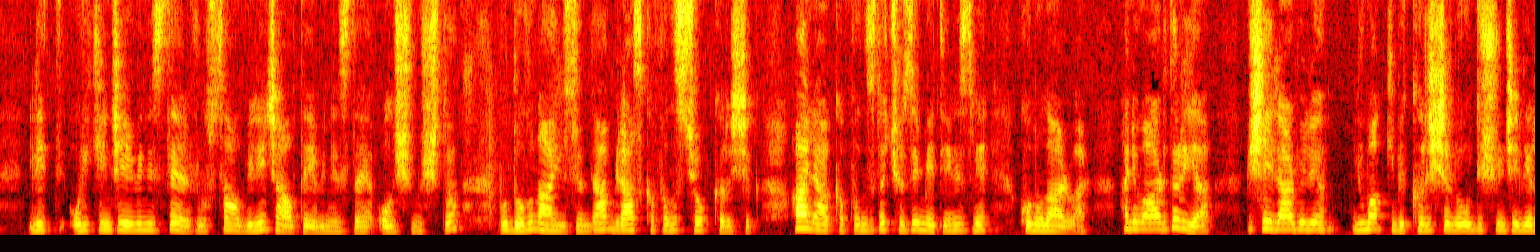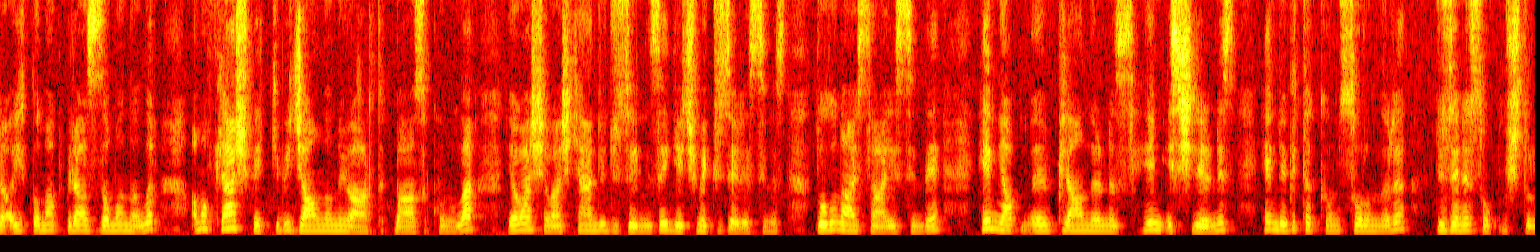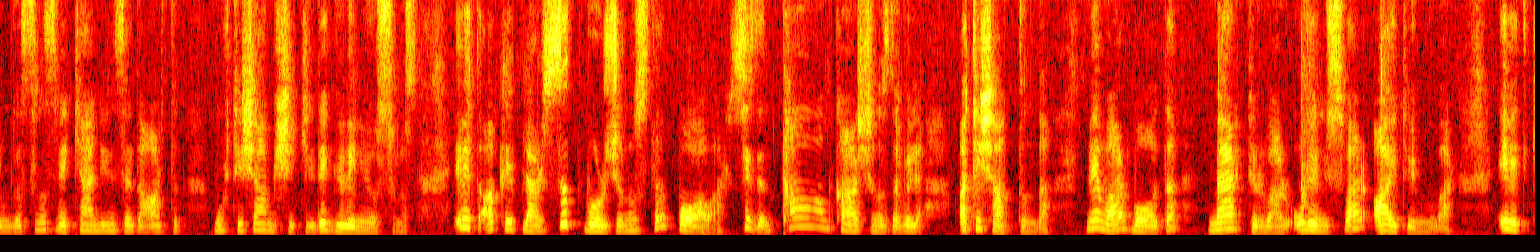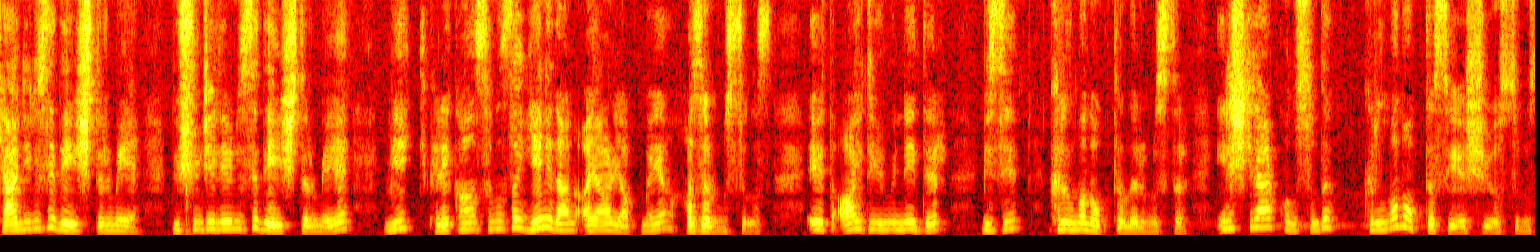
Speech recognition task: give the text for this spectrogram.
12. evinizde, ruhsal bilinçaltı evinizde oluşmuştu. Bu dolunay yüzünden biraz kafanız çok karışık. Hala kafanızda çözemediğiniz ve konular var. Hani vardır ya bir şeyler böyle yumak gibi karışır ve o düşünceleri ayıklamak biraz zaman alır. Ama flashback gibi canlanıyor artık bazı konular. Yavaş yavaş kendi düzeninize geçmek üzeresiniz. Dolunay sayesinde hem yap, e, planlarınız hem işleriniz hem de bir takım sorunları düzene sokmuş durumdasınız ve kendinize de artık muhteşem bir şekilde güveniyorsunuz. Evet akrepler zıt burcunuzda boğa var. Sizin tam karşınızda böyle ateş hattında ne var boğada? Merkür var, Uranüs var, ay düğümü var. Evet kendinizi değiştirmeye, düşüncelerinizi değiştirmeye ve frekansınıza yeniden ayar yapmaya hazır mısınız? Evet ay düğümü nedir? Bizi kırılma noktalarımızdır. İlişkiler konusunda kırılma noktası yaşıyorsunuz.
